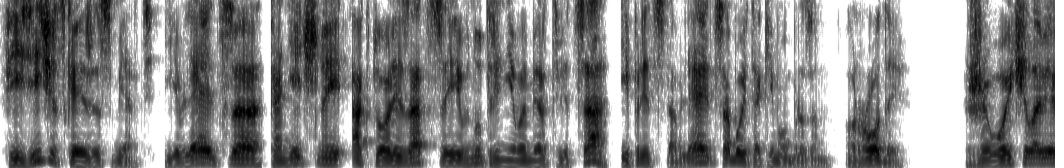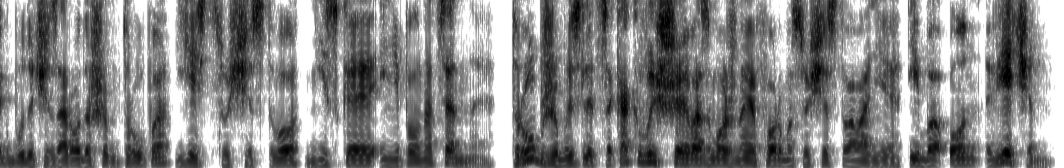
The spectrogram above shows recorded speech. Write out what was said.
Физическая же смерть является конечной актуализацией внутреннего мертвеца и представляет собой таким образом роды. Живой человек, будучи зародышем трупа, есть существо низкое и неполноценное. Труп же мыслится как высшая возможная форма существования, ибо он вечен.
